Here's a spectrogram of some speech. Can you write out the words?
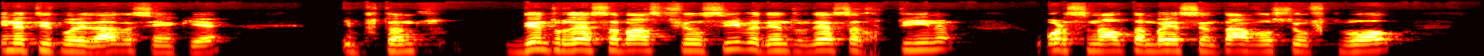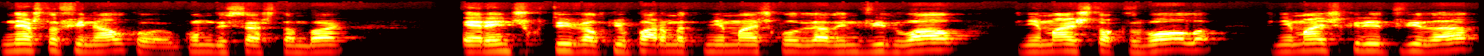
e, na titularidade, assim é que é. E, portanto, dentro dessa base defensiva, dentro dessa rotina, o Arsenal também assentava o seu futebol nesta final, como disseste também, era indiscutível que o Parma tinha mais qualidade individual, tinha mais toque de bola, tinha mais criatividade,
